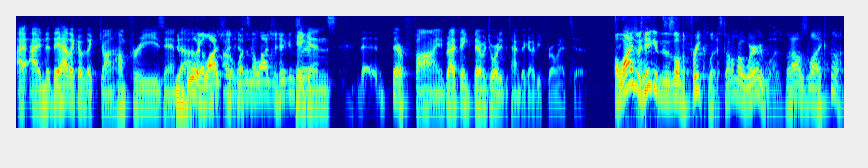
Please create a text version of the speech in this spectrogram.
I, I know they have like a like John Humphreys and your boy uh, Elijah uh, isn't Elijah Higgins. Higgins. There? They're fine, but I think the majority of the time they're going to be throwing it to. Elijah Higgins is on the freak list. I don't know where he was, but I was like, huh.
